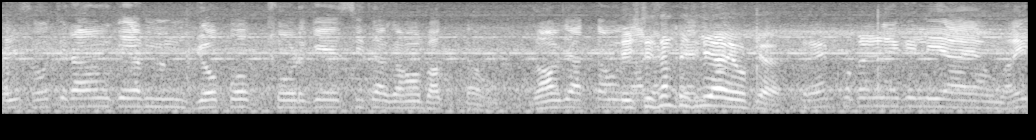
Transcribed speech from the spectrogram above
मैं सोच रहा हूँ कि अब जॉब वॉब छोड़ के सीधा गाँव भागता हूँ। गाँव जाता हूँ स्टेशन पे इसलिए आए हो क्या? ट्रेन पकड़ने के लिए आया हूँ भाई।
